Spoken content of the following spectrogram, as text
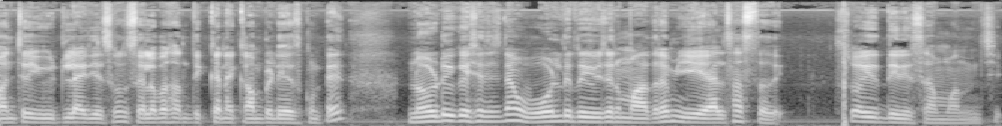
మంచిగా యూటిలైజ్ చేసుకుని సిలబస్ అంతా ఇక్కడనే కంప్లీట్ చేసుకుంటే నోటిఫికేషన్ ఇచ్చిన ఓల్డ్ రివిజన్ మాత్రం చేయాల్సి వస్తుంది. సో ఇది దీనికి సంబంధించి.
